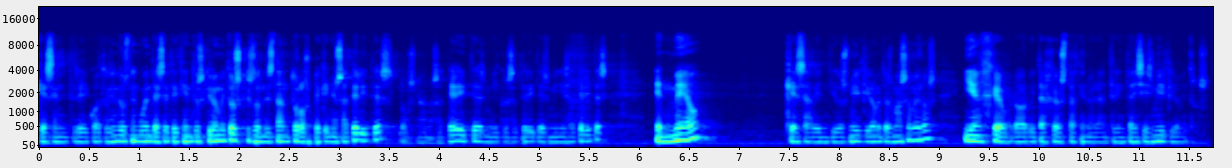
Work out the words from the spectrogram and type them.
que es entre 450 y 700 kilómetros, que es donde están todos los pequeños satélites, los nanosatélites, microsatélites, minisatélites. En MEO, que es a 22.000 kilómetros más o menos, y en GEO, la órbita geoestacionaria, en 36.000 kilómetros.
